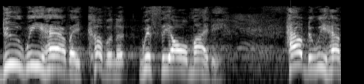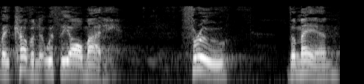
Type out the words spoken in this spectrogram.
Do we have a covenant with the Almighty? How do we have a covenant with the Almighty? Through the man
